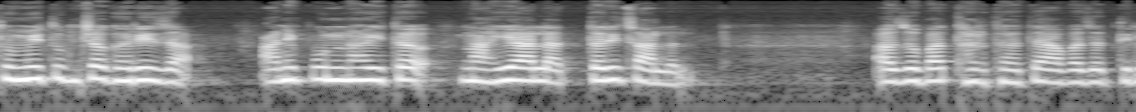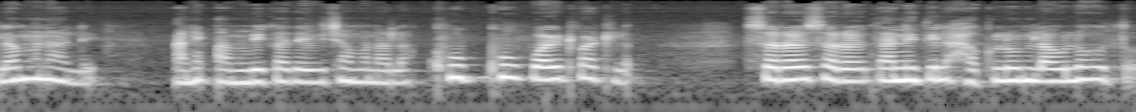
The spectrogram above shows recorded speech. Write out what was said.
तुम्ही तुमच्या घरी जा आणि पुन्हा इथं नाही आलात तरी चालेल. आजोबा थरथरत्या आवाजात तिला म्हणाले आणि अंबिका देवीच्या मनाला खूप खूप वाईट वाटलं. सरळ सरळ त्यांनी तिला हाकलून लावलं होतं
